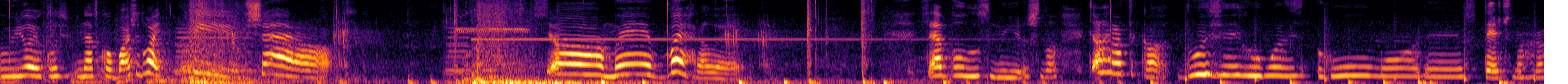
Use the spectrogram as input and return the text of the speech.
Ой-ой, якось мене такого бачу. Давай! Пів, ще раз! Все, ми виграли! Це було смішно. Ця гра така дуже гуморис- гумористична гра.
